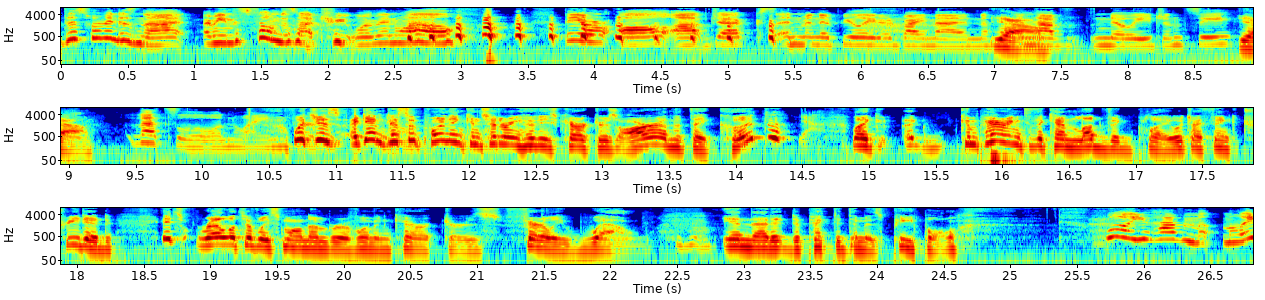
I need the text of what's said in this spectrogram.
This woman does not. I mean, this film does not treat women well. they are all objects and manipulated by men Yeah. and have no agency. yeah, That's a little annoying. which is again you know. disappointing considering who these characters are and that they could. yeah. Like uh, comparing to the Ken Ludwig play, which I think treated its relatively small number of women characters fairly well, Mm-hmm. in that it depicted them as people. Well, you have M- Milady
